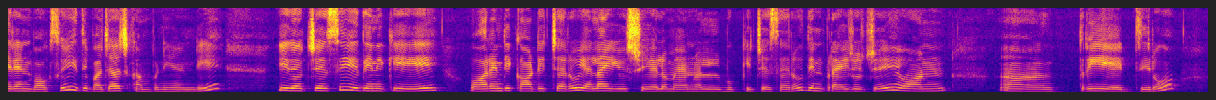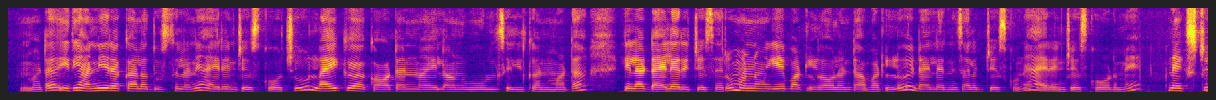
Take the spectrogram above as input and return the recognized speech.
ఐరన్ బాక్స్. ఇది బజాజ్ కంపెనీ అండి. ఇది వచ్చేసి దీనికి వారంటీ కార్డ్ ఇచ్చారు. ఎలా యూజ్ చేయాలో మాన్యువల్ బుక్ ఇచ్చేశారు. దీని ప్రైజ్ వచ్చి వన్ త్రీ ఎయిట్ జీరో అనమాట ఇది అన్ని రకాల దుస్తులని ఐరన్ చేసుకోవచ్చు. Like cotton nylon wool silk అన్నమాట. ఇలా డైలర్ ఇచ్చేసారు మనం ఏ బట్టలు కావాలంటే ఆ బట్టలు డైలర్ని సెలెక్ట్ చేసుకుని ఐరన్ చేసుకోవడమే. నెక్స్ట్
